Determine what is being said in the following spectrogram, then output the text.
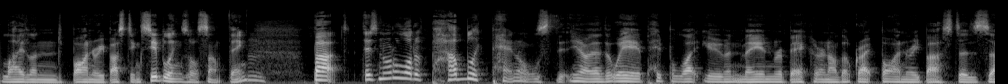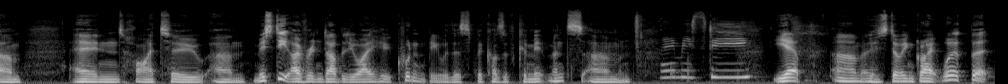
Leyland binary busting siblings or something. But there's not a lot of public panels, that, you know, that where people like you and me and Rebecca and other great binary busters. Um, and hi to um, Misty over in WA who couldn't be with us because of commitments. Um, Hey Misty. Yep, um, who's doing great work. But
